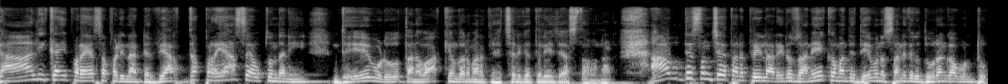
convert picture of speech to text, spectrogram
గాలికై ప్రయాసపడినట్టే వ్యర్థ ప్రయాస అవుతుందని దేవుడు తన వాక్యం ద్వారా మనకు హెచ్చరిక తెలియజేస్తా ఉన్నాడు. ఆ ఉద్దేశం చేత ప్రియులారు ఈరోజు అనేక మంది దేవుని సన్నిధికి దూరంగా ఉంటూ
